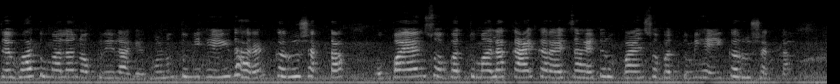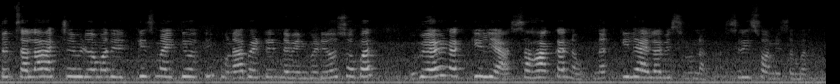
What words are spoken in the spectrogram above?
तेव्हा तुम्हाला नोकरी लागेल. म्हणून तुम्ही हेही धारण करू शकता. उपायांसोबत तुम्हाला काय करायचं आहे तर उपायांसोबत तुम्ही हेही करू शकता. तर चला आजच्या व्हिडिओमध्ये इतकीच माहिती होती. पुन्हा भेटेल नवीन व्हिडिओसोबत. वेळ नक्की लिहा सहा का नऊ. नक्की लिहायला विसरू नका. श्री स्वामी समर्थ.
